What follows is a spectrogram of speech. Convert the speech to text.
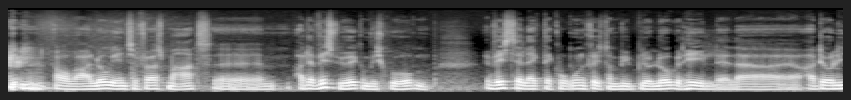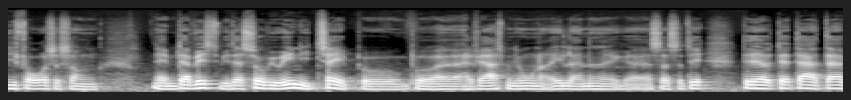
og var lukket indtil 1. marts. Øh, og der vidste vi jo ikke, om vi skulle åbne. Jeg vidste heller ikke, da coronakrisen, om vi blev lukket helt, eller, og det var lige forårssæsonen. Jamen, der vidste vi, der så vi jo egentlig et tab på, på 70 millioner eller et eller andet. Ikke? Altså, så det, det, der, der, der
